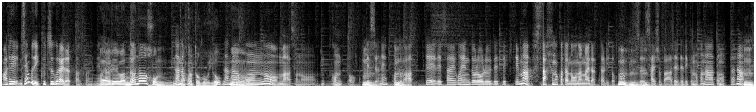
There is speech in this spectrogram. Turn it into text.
あれ全部でいくつぐらいだったんですかねネタ。あれは7本だったと思うよ。7本。の,、まあそのコントですよね、うん。コントがあって、で最後エンドロール出てきてまあスタッフの方のお名前だったりとか、うんうんうん最初バーって出てくるのかなと思ったら、うん。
